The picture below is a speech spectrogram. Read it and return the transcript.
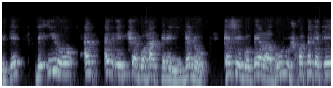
بکێ لە ئیرۆ ئەر ئێریشە بۆ هاتکردنی گەلو کەسێک گۆ پێڕابوون وشخۆ پەکەکێ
